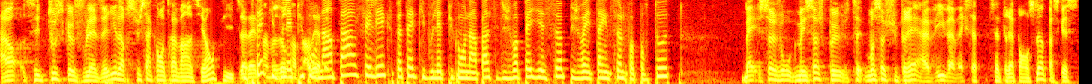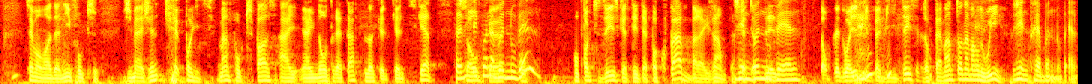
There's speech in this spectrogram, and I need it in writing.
Alors, c'est tout ce que je voulais dire. Il a reçu sa contravention, puis vous allez Peut-être qu'il voulait plus qu'on en parle, Félix. Peut-être qu'il voulait plus qu'on en parle. Il dit, je vais payer ça, puis je vais éteindre ça une fois pour toutes. Ben, ça, mais ça, je peux, moi, ça, je suis prêt à vivre avec cette, cette réponse-là parce que, tu sais, à un moment donné, il faut que tu, j'imagine que politiquement, il faut que tu passes à, une autre étape, là, que, que le ticket. c'est quoi la bonne nouvelle? Faut pas que tu dises que tu n'étais pas coupable, par exemple. J'ai une bonne nouvelle. Donc, plaidoyer de culpabilité, c'est le paiement de ton amende, oui. J'ai une très bonne nouvelle.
